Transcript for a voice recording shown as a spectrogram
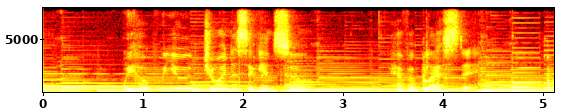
We hope you join us again soon. Have a blessed day.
